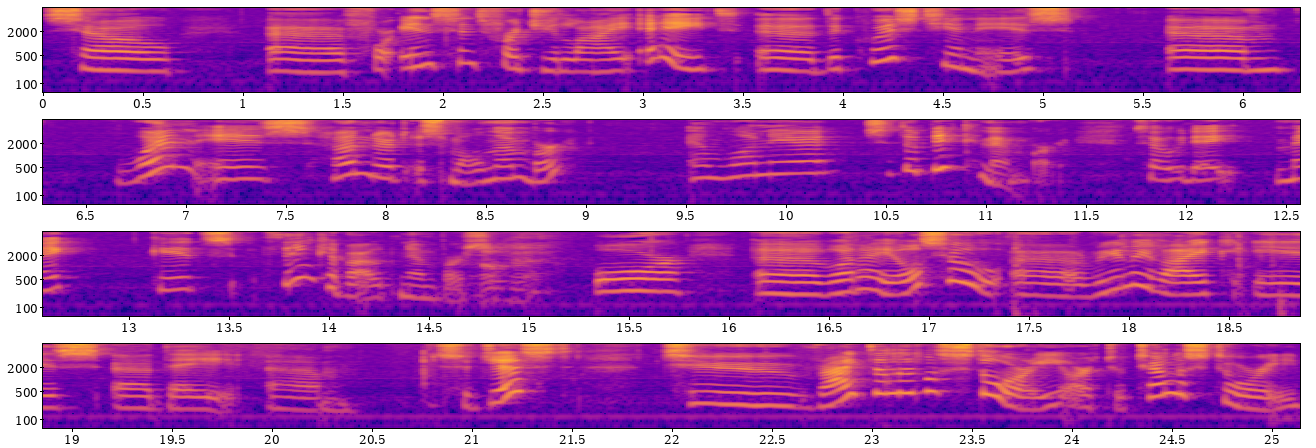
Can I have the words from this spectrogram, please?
So, uh, for instance, for July 8, uh, the question is um, when is 100 a small number and when is it a big number? So they make kids think about numbers. Okay. Or uh, what I also uh, really like is uh, they um, suggest to write a little story or to tell a story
